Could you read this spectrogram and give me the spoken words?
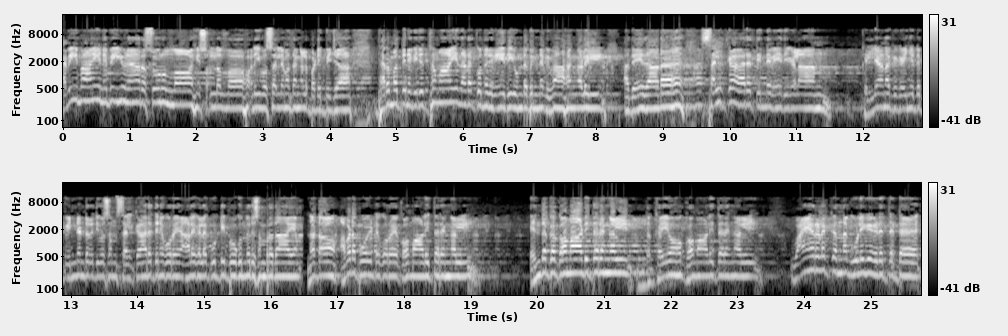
ഹബീബായ നബിയുന റസൂലുള്ളാഹി സല്ലല്ലാഹു അലൈഹി വസല്ലമ തങ്ങൾ പഠിപ്പിച്ച ധർമ്മത്തിന് വിരുദ്ധമായി നടക്കുന്ന ഒരു വേദിയുണ്ട് പിന്നെ വിവാഹങ്ങളിൽ. അതേതാണ്? സൽക്കാരത്തിന്റെ വേദികളാണ്. കല്യാണമൊക്കെ കഴിഞ്ഞിട്ട് പിന്നണ്ടൊരു ദിവസം സൽക്കാരത്തിന് കുറെ ആളുകളെ കൂട്ടി പോകുന്ന ഒരു സമ്പ്രദായം. എന്നിട്ടോ അവിടെ പോയിട്ട് കുറെ കോമാളിത്തരങ്ങൾ. എന്തൊക്കെ കോമാളിത്തരങ്ങൾ? എന്തൊക്കെയോ കോമാളിത്തരങ്ങൾ. വയറിളക്കെന്ന ഗുളിക എടുത്തിട്ട്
